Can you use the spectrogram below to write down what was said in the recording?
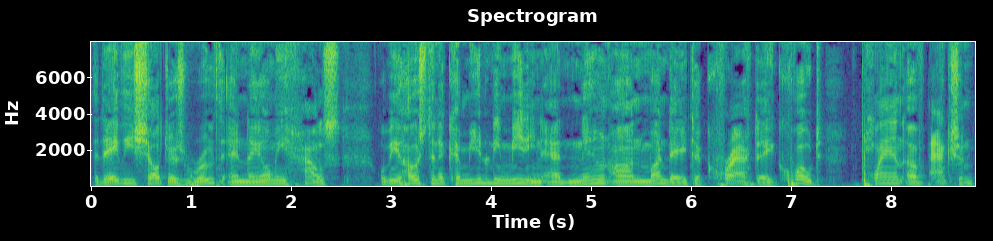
The Davies Shelter's Ruth and Naomi House will be hosting a community meeting at noon on Monday to craft a quote plan of action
